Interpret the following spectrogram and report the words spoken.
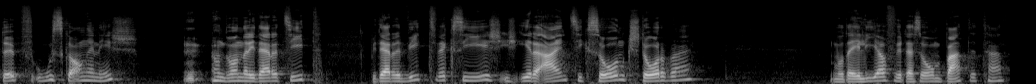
Töpfen ausgegangen ist. Und als er in dieser Zeit bei dieser Witwe war, ist ihr einziger Sohn gestorben. Und als Elia für den Sohn betet hat,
